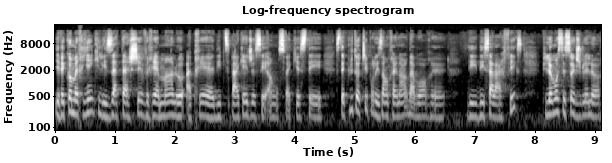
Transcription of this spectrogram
il y avait comme rien qui les attachait vraiment là, après euh, des petits packages de séances. Fait que c'était plus touché pour les entraîneurs d'avoir euh, des, des, salaires fixes. Puis là, moi, c'est ça que je voulais leur,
